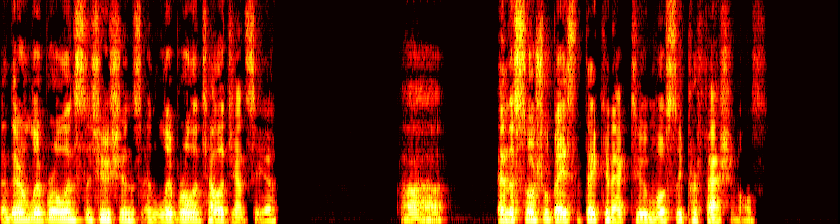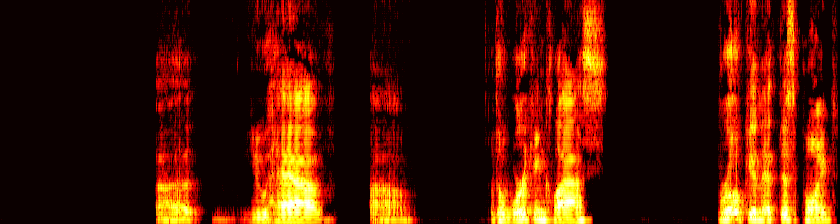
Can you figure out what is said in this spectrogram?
and their liberal institutions and liberal intelligentsia, uh, and the social base that they connect to, mostly professionals. Uh, you have um, the working class broken at this point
